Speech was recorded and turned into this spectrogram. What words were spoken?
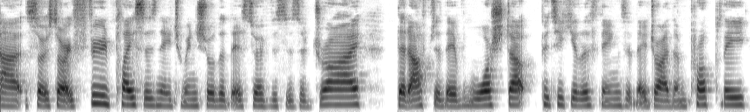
uh, so sorry. Food places need to ensure that their surfaces are dry. That after they've washed up particular things, that they dry them properly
